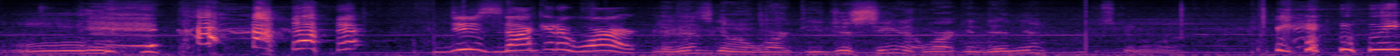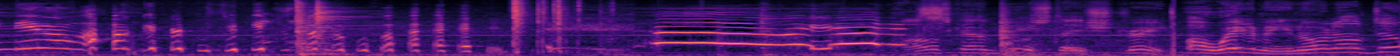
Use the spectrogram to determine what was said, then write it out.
Mm. Dude, it's not gonna work. It is going to work. You just seen it working, didn't you? It's going to work. we need a longer piece of wood. Oh my god, All it's it's got to do is stay straight. Oh, wait a minute. You know what I'll do?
